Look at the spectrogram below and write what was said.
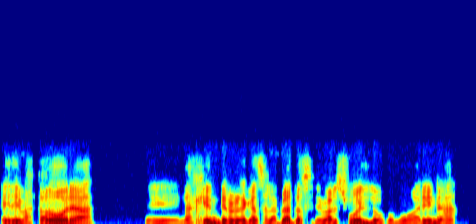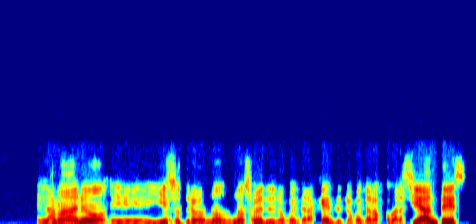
es devastadora, eh, la gente no le alcanza la plata, se le va el sueldo como arena en la mano, eh, y eso te lo, no, no solamente te lo cuenta la gente, te lo cuentan los comerciantes,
